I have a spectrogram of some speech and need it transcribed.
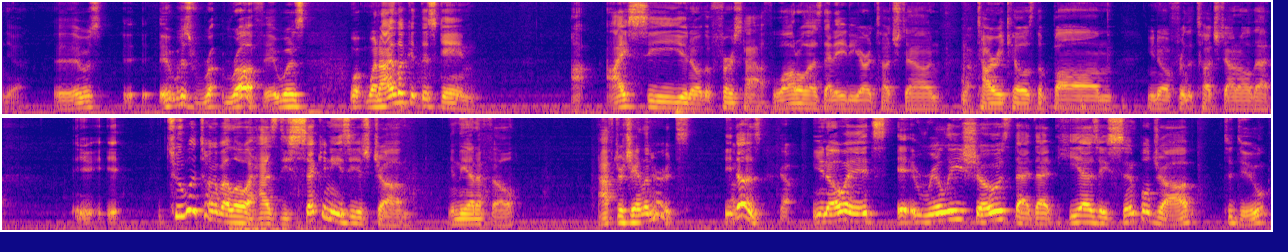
Yeah, it was it, it was rough. It was when I look at this game, I, see you know the first half. Waddle has that eighty yard touchdown. Tyreek kills the bomb. You know for the touchdown, all that. It, it, Tua Tagovailoa has the second easiest job in the NFL after Jalen Hurts. He does. Yeah. You know, it's it really shows that that he has a simple job to do,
